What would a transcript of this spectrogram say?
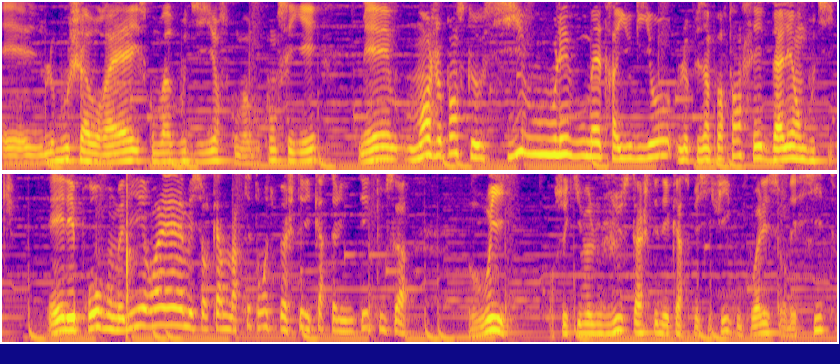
et le bouche à oreille, ce qu'on va vous dire, ce qu'on va vous conseiller, mais moi je pense que si vous voulez vous mettre à Yu-Gi-Oh, le plus important c'est d'aller en boutique. Et les pros vont me dire, ouais mais sur Card Market, tu peux acheter les cartes à l'unité, tout ça. Oui, pour ceux qui veulent juste acheter des cartes spécifiques, vous pouvez aller sur des sites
